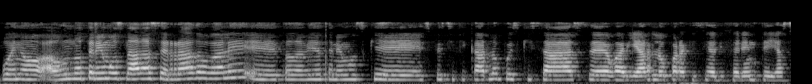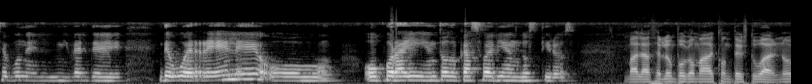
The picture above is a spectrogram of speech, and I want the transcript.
bueno, aún no tenemos nada cerrado, ¿vale? Eh, todavía tenemos que especificarlo, pues quizás eh, variarlo para que sea diferente ya según el nivel de, de URL o, o por ahí, en todo caso, harían los tiros. Vale, hacerlo un poco más contextual, ¿no?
